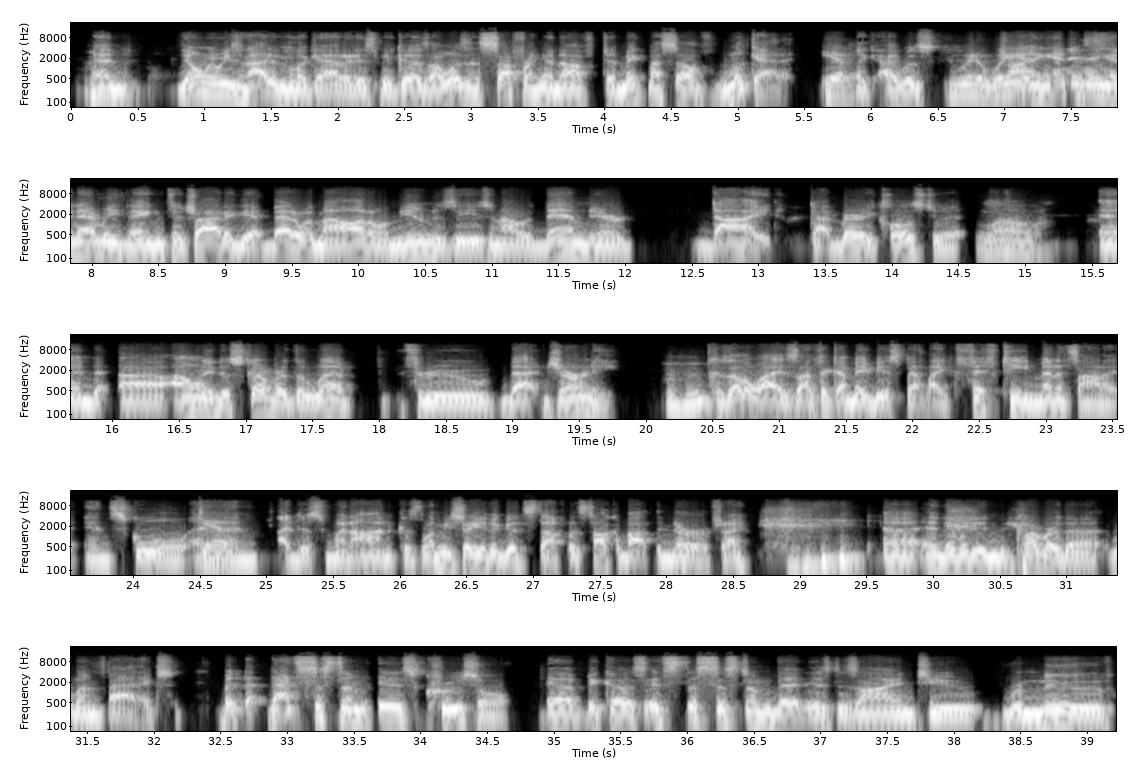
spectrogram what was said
Mm-hmm. And the only reason I didn't look at it is because I wasn't suffering enough to make myself look at it. Yeah. Like I was trying anything and everything to try to get better with my autoimmune disease, and I was damn near died. Got very close to it. Wow. And uh, I only discovered the lymph through that journey because mm-hmm. otherwise i think i maybe spent like 15 minutes on it in school and yeah. then i just went on because let me show you the good stuff. Let's talk about the nerves right? Uh, and then we didn't cover the lymphatics. But th- that system is crucial uh, because it's the system that is designed to remove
